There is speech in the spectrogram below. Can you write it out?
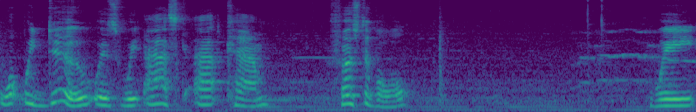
what we do is we ask ArtCam, first of all, we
